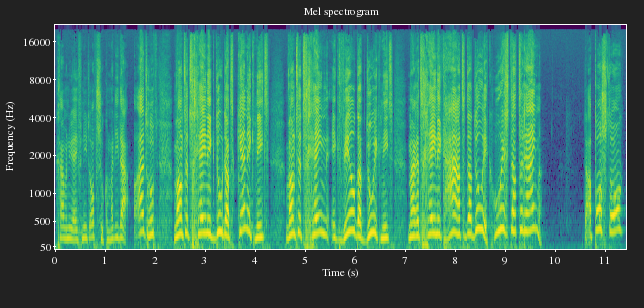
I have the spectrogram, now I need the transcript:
gaan we nu even niet opzoeken, maar die daar uitroept, want hetgeen ik doe, dat ken ik niet, want hetgeen ik wil, dat doe ik niet, maar hetgeen ik haat, dat doe ik. Hoe is dat te rijmen? De apostel,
